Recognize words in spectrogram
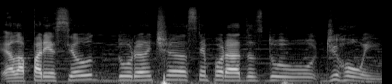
Ela apareceu durante as temporadas do de Hoenn.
